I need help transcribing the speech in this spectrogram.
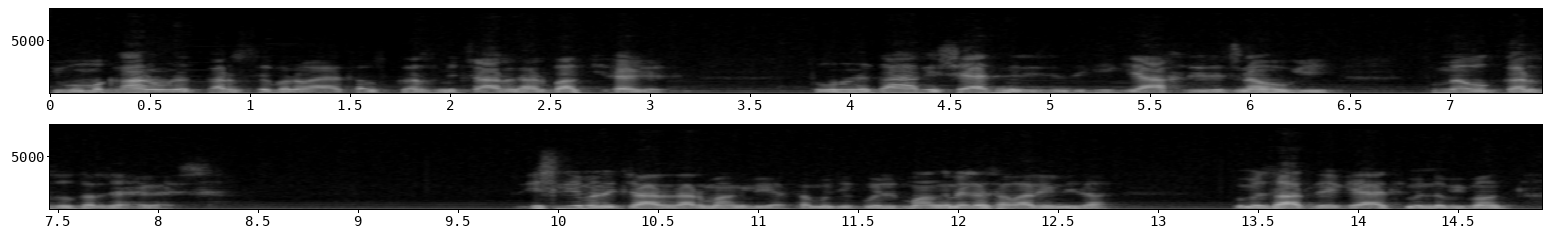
कि वो मकान उन्होंने कर्ज से बनवाया था। उस कर्ज में चार हज़ार बाकी रह गए थे। तो उन्होंने कहा कि शायद मेरी ज़िंदगी की आखिरी रचना होगी तो मैं वो कर्ज उतर जाएगा इससे। इसलिए मैंने चार हज़ार मांग लिया था। मुझे कोई मांगने का सवाल ही नहीं था। तो मैं साथ लेके आया था, मैं नबी माँगता।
